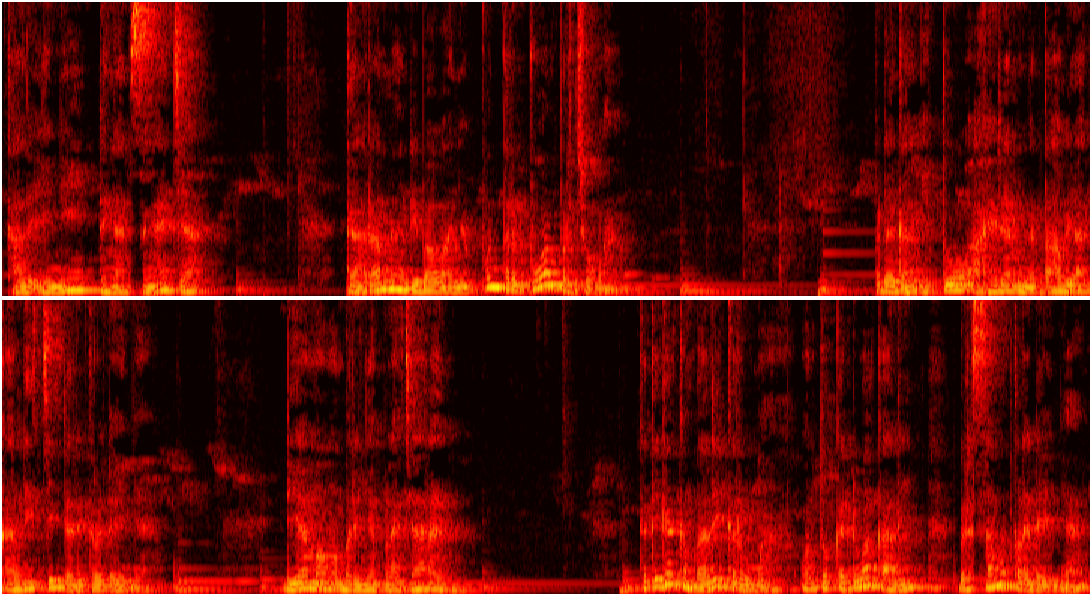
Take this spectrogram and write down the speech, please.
Kali ini dengan sengaja. Garam yang dibawanya pun terbuang percuma. Pedagang itu akhirnya mengetahui akal licik dari keledainya. Dia mau memberinya pelajaran. Ketika kembali ke rumah untuk kedua kali bersama keledainya,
